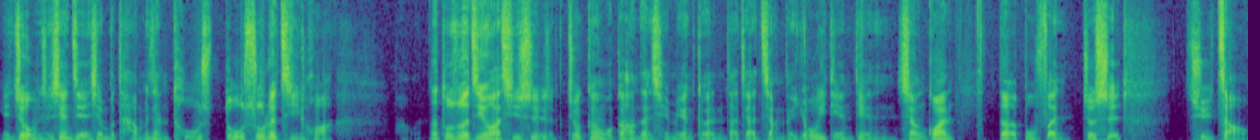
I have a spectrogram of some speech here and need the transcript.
研究我们就先今天先不谈，我们讲读读书的计划。那读书的计划其实就跟我刚刚在前面跟大家讲的有一点点相关的部分，就是去找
